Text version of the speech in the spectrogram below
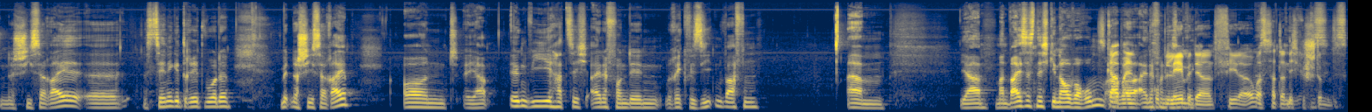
eine, Schießerei, äh, eine Szene gedreht wurde mit einer Schießerei. Und ja, irgendwie hat sich eine von den Requisitenwaffen, ähm, ja, man weiß es nicht genau warum, es gab aber ein eine Problem mit der Fehler. Irgendwas es, hat da nicht gestimmt. Es,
